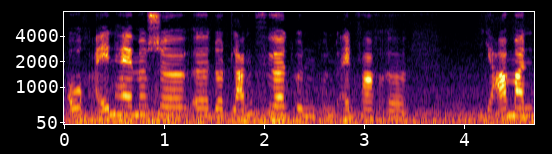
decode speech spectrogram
auch Einheimische äh, dort langführt und, und einfach äh, ja, man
